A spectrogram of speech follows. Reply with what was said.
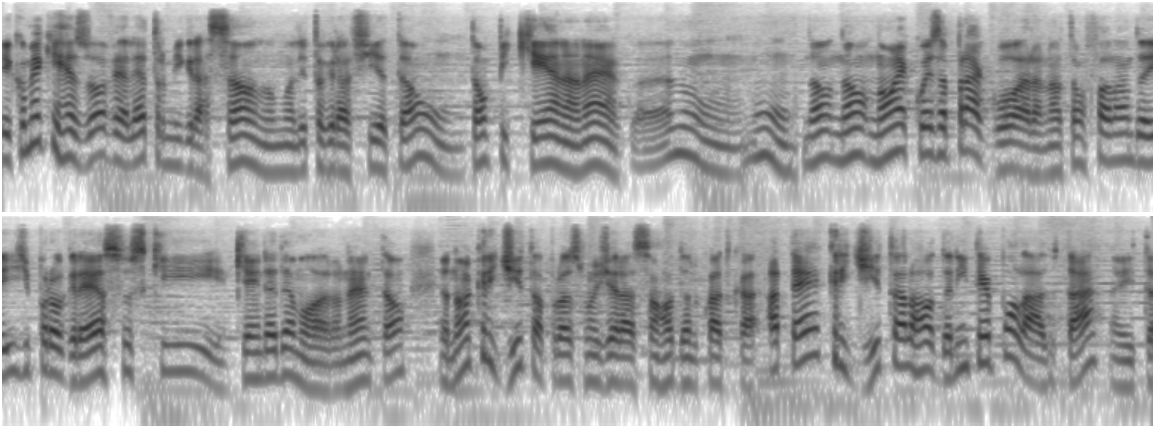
E como é que resolve a eletromigração numa litografia tão, tão pequena, né? Não, não, não, não é coisa para agora. Nós estamos falando aí de progressos que, que ainda demoram, né? Então, eu não acredito a próxima geração rodando 4K. Até acredito ela rodando interpolado, tá? Então,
